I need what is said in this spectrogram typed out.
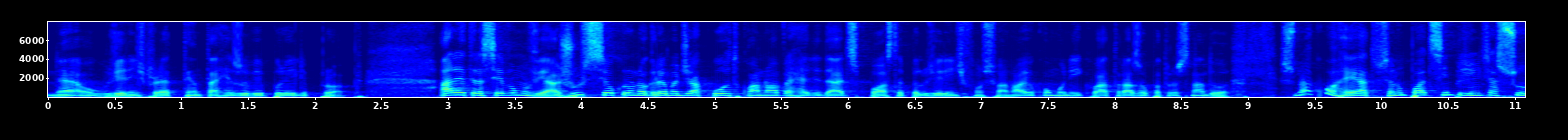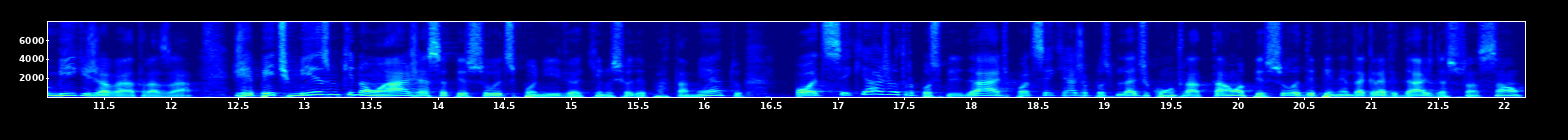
né, o gerente de projeto tentar resolver por ele próprio. A letra C, vamos ver. Ajuste seu cronograma de acordo com a nova realidade exposta pelo gerente funcional e comunique o atraso ao patrocinador. Isso não é correto. Você não pode simplesmente assumir que já vai atrasar. De repente, mesmo que não haja essa pessoa disponível aqui no seu departamento, Pode ser que haja outra possibilidade, pode ser que haja a possibilidade de contratar uma pessoa, dependendo da gravidade da situação.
